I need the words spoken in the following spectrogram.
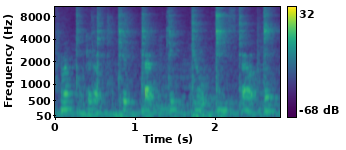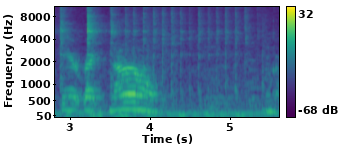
Come on, get up, get up, get your piece out of there right now. Okay.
